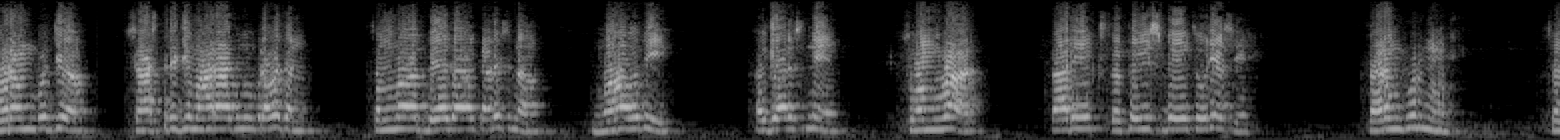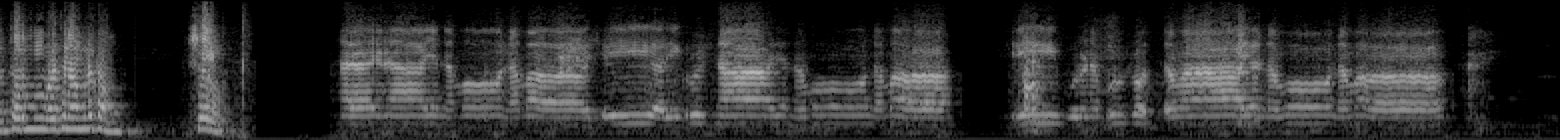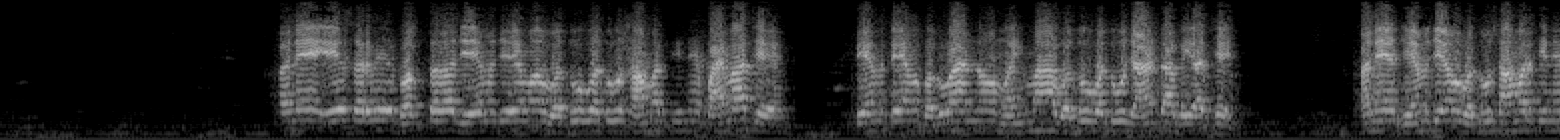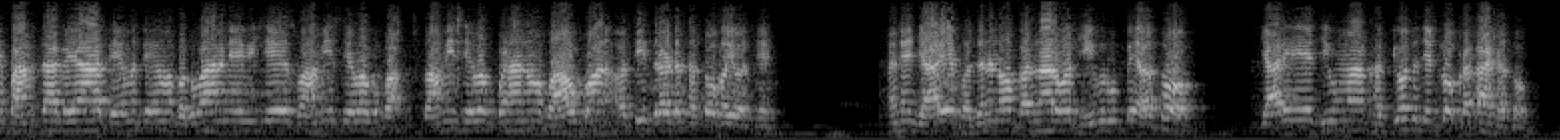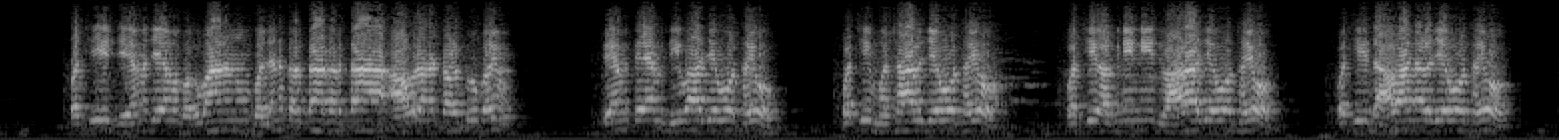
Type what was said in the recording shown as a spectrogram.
પરમ પૂજ્ય શાસ્ત્રીજી મહારાજનું પ્રવચન સંમત બે હજાર ચાલીસ ના મહાવધિ અગિયારસ ને સોમવાર તારીખ સત્યાવીસ બે ચોર્યાસી સારંગપુરનું સત્તરમું વચનામૃતમ શરૂ. નારાયણાય નમો નમઃ. શ્રી હરિકૃષ્ણાય નમો નમઃ. અને એ સર્વે ભક્ત જેમ જેમ વધુ વધુ સામર્થ્ય ને પામ્યા છે, તેમ તેમ ભગવાન નો મહિમા વધુ વધુ જાણતા ગયા છે. અને જેમ જેમ વધુ સામર્થ્ય ને પામતા ગયા, તેમ તેમ ભગવાન ને વિશે સ્વામી સેવક સ્વામી સેવકપણા નો ભાવ પણ અતિ દ્રઢ થતો ગયો છે. અને જયારે ભજન નો કરનારો જીવ રૂપે હતો, ત્યારે એ જીવમાં ખદ્યોત જેટલો પ્રકાશ હતો. પછી જેમ જેમ ભગવાનનું ભજન કરતા કરતા આવરણ ટળતું ગયું, તેમ તેમ દીવા જેવો થયો, પછી મશાલ જેવો થયો, પછી અગ્નિ ની જ્વાળા જેવો થયો, પછી દાવાનળ જેવો થયો,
